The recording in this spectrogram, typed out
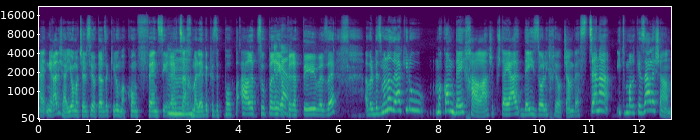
נראה לי שהיום הצ'לסי הוטל זה כאילו מקום fancy Mhm. רצח, מלא בכזה פופ ארט סופר כן. יוקרתי וזה, אבל בזמנו זה היה כאילו מקום די חרא, שפשוט היה די זול לחיות שם, והסצנה התמרכזה לשם.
